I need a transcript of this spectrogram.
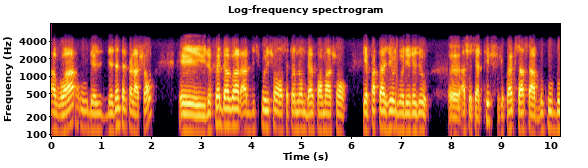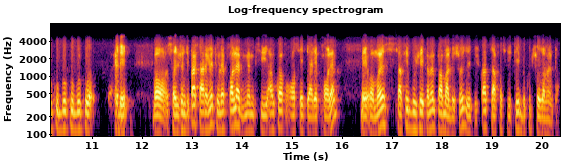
avoir ou des, interpellations. Et le fait d'avoir à disposition un certain nombre d'informations qui est partagé au niveau des réseaux euh, associatifs, je crois que ça, ça a beaucoup, beaucoup, beaucoup, beaucoup aidé. Bon, je ne dis pas que ça a réglé tous les problèmes, même si encore on sait qu'il y a des problèmes, mais au moins ça fait bouger quand même pas mal de choses et puis je crois que ça a facilité beaucoup de choses en même temps.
